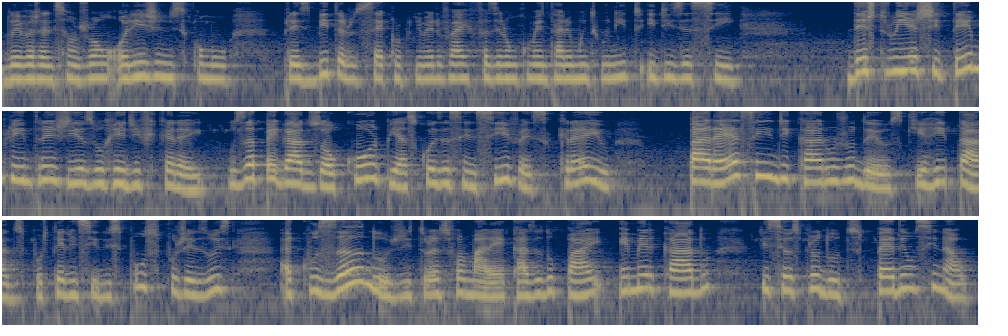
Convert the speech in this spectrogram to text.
Do Evangelho de São João, Orígenes como presbítero do século I, vai fazer um comentário muito bonito e diz assim: Destruí este templo e em três dias o reedificarei. Os apegados ao corpo e às coisas sensíveis, creio, parecem indicar os judeus que, irritados por terem sido expulsos por Jesus, acusando-os de transformarem a casa do Pai em mercado de seus produtos, pedem um sinal.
